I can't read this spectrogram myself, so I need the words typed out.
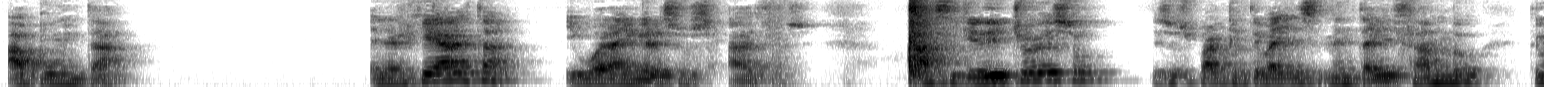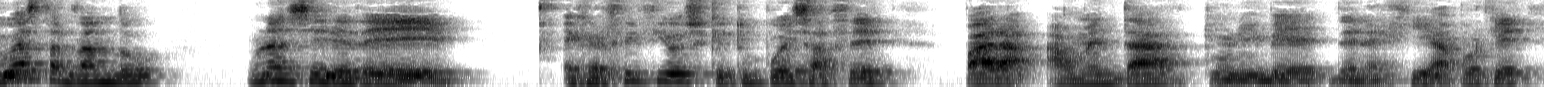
apunta energía alta igual a ingresos altos. Así que dicho eso, eso es para que te vayas mentalizando. Te voy a estar dando una serie de ejercicios que tú puedes hacer para aumentar tu nivel de energía. Porque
